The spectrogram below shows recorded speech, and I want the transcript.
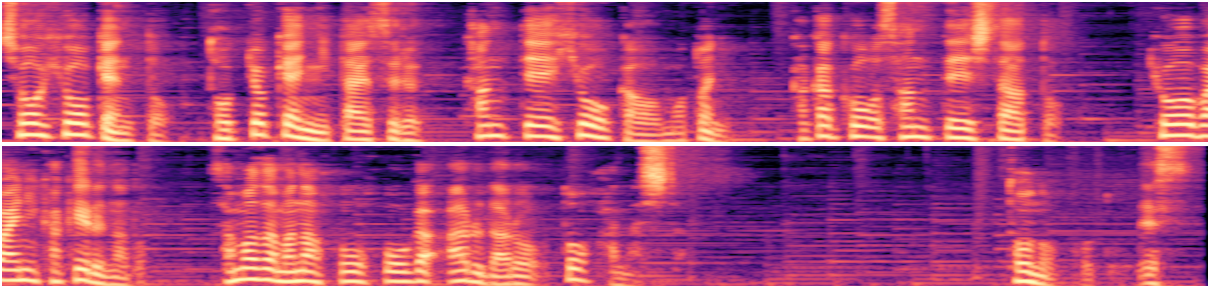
商標権と特許権に対する鑑定評価をもとに価格を算定した後、競売にかけるなど様々な方法があるだろうと話した。とのことです。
